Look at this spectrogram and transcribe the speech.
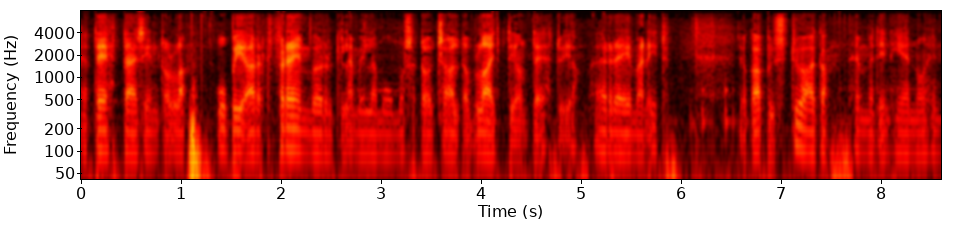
Ja tehtäisiin tuolla UbiArt Frameworkilla, millä muun muassa toi Child of Light on tehty ja Raymanit, joka pystyy aika hemmetin hienoihin,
